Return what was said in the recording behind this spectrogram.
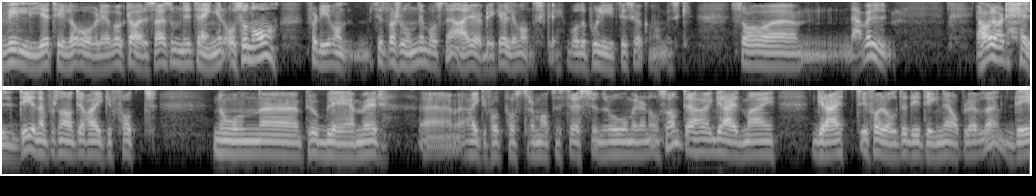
vilje til å overleve og klare seg som de trenger også nå. Fordi situasjonen i Bosnia er i øyeblikket veldig vanskelig, både politisk og økonomisk. Så det er vel Jeg har vært heldig i den forstand at jeg har ikke fått noen problemer Eh, jeg har ikke fått posttraumatisk stressyndrom eller noe sånt. Jeg har greid meg greit i forhold til de tingene jeg opplevde. Det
